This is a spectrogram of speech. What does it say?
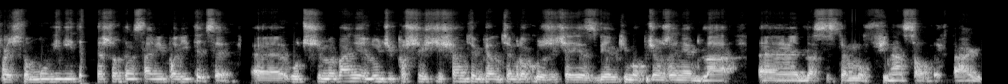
Zresztą mówili też o tym sami politycy. E, utrzymywanie ludzi po 65 roku życia jest wielkim obciążeniem dla, e, dla systemów finansowych, tak?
